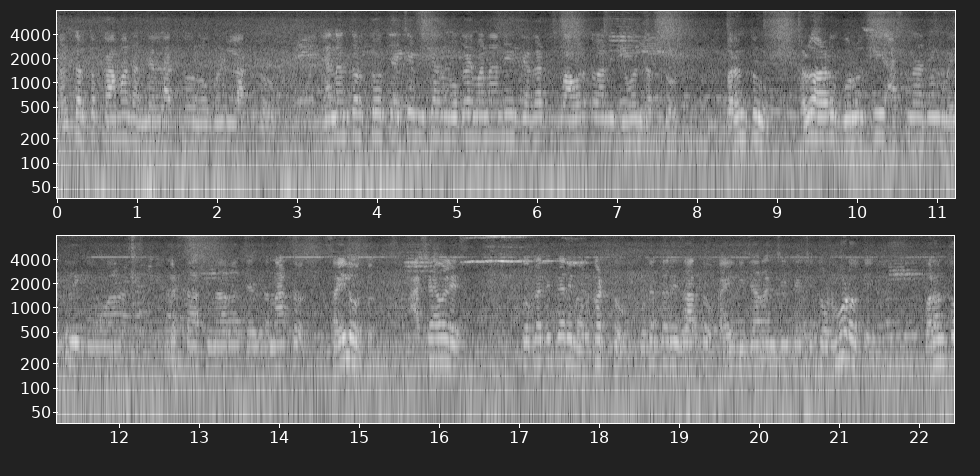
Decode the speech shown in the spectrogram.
नंतर तो कामाधंद्याला लागतो नोकरीला लागतो. त्यानंतर तो त्याचे विचार मोकळ्या मनाने जगात वावरतो आणि जीवन जगतो. परंतु हळूहळू गुरुची असणारी मैत्री किंवा घट्ट असणारं त्यांचं नातं सैल होतं. अशा वेळेस तो कधीतरी भरकटतो कुठेतरी जातो काही विचारांची त्याची तोडमोड होते. परंतु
